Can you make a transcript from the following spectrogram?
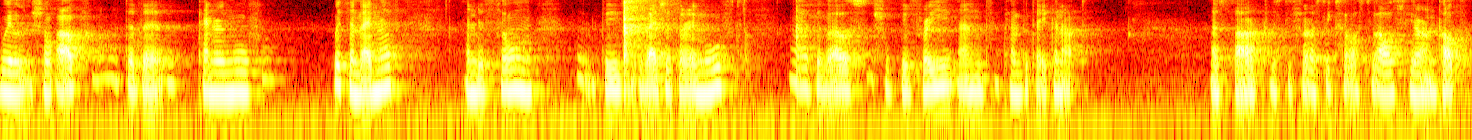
will show up that they can remove with a magnet and as soon these wedges are removed, uh, the valves should be free and can be taken out. I start with the first exhaust valve here on top.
